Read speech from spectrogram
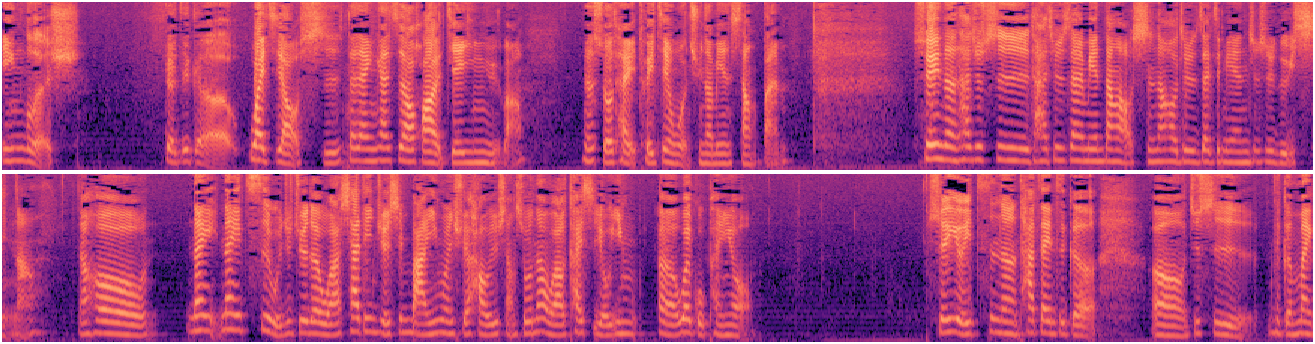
English 的这个外籍老师，大家应该知道华尔街英语吧？那时候他也推荐我去那边上班。所以呢，他就是他就是在那边当老师，然后就是在这边就是旅行啊。然后那那一次，我就觉得我要下定决心把英文学好，我就想说，那我要开始有英呃外国朋友。所以有一次呢，他在这个呃就是那个麦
